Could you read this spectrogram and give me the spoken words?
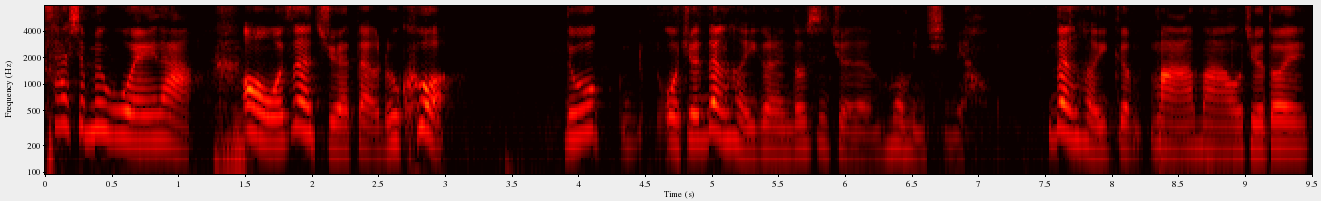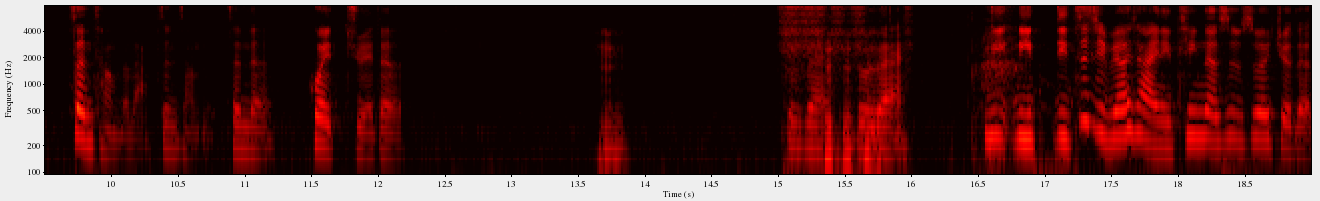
差什么味啦？哦，我真的觉得，如果如我觉得任何一个人都是觉得莫名其妙，任何一个妈妈，我觉得都会正常的啦，正常的，真的会觉得，嗯。对不对？对不对？你你你自己没有想，你听的是不是会觉得？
